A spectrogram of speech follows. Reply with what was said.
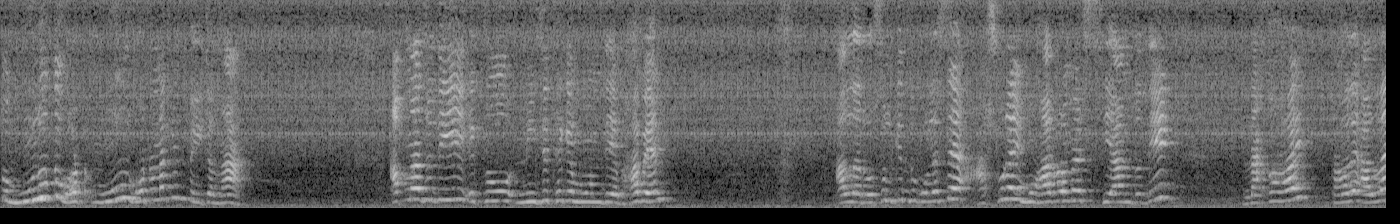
তো মূলত মূল ঘটনা কিন্তু এটা না। আপনারা যদি একটু নিজে থেকে মন দিয়ে ভাবেন, আল্লাহ রসুল কিন্তু বলেছে, আশুরাই মুহাররমের সিয়াম যদি রাখা হয়, তাহলে আল্লাহ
